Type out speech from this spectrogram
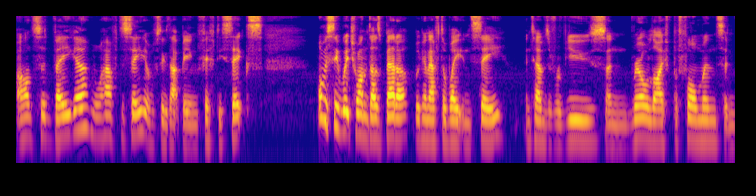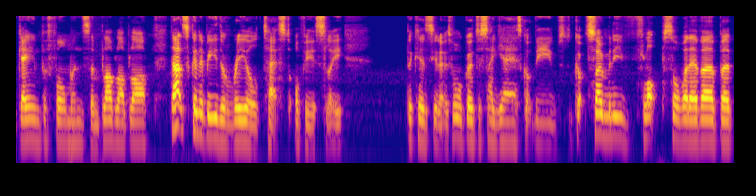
answered Vega. We'll have to see. Obviously, that being 56. Obviously, which one does better, we're going to have to wait and see in terms of reviews and real life performance and game performance and blah blah blah. That's going to be the real test, obviously because you know it's all good to say yeah it's got the it's got so many flops or whatever but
